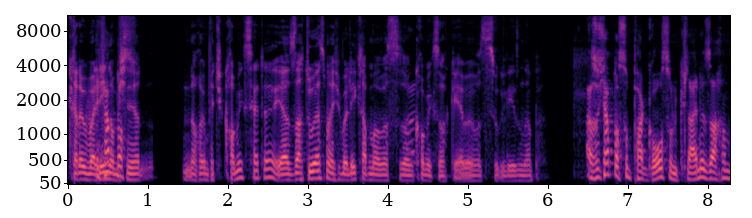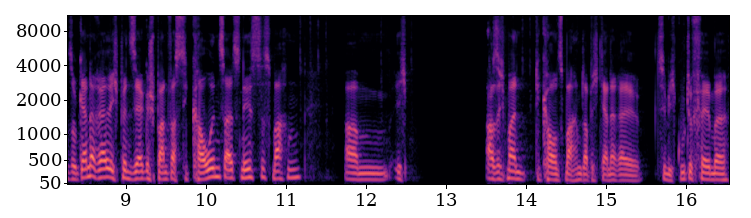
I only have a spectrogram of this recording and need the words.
Gerade überlegen, ich ob ich noch, noch irgendwelche Comics hätte. Ja, sag du erstmal, ich überlege gerade mal, was so in Comics noch gäbe, was ich so gelesen habe. Also ich habe noch so ein paar große und kleine Sachen. So generell, ich bin sehr gespannt, was die Coens als nächstes machen. Ähm, ich, also ich meine, die Coens machen, glaube ich, generell ziemlich gute Filme.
